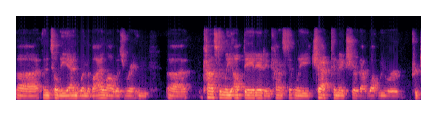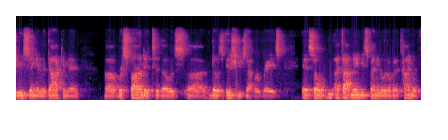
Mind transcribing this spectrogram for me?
uh, until the end when the bylaw was written, uh, constantly updated and constantly checked to make sure that what we were producing in the document uh, responded to those uh, those issues that were raised. And so I thought maybe spending a little bit of time of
